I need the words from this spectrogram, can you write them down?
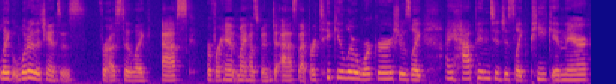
Like, what are the chances for us to like ask or for him, my husband, to ask that particular worker. She was like, I happened to just like peek in there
